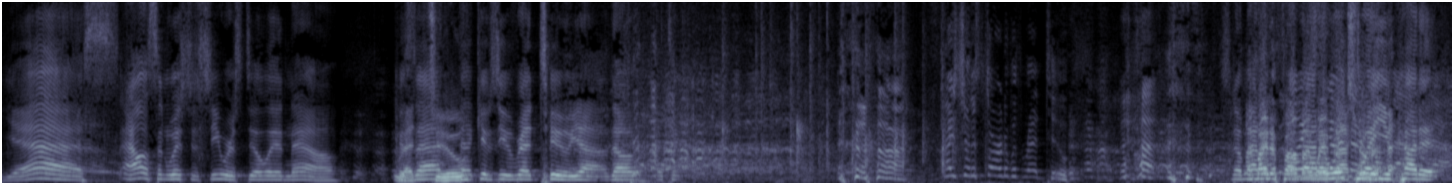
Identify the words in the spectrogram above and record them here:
Yes, Alison wishes she were still in now. 'Cause Red that, two? That gives you red two. Yeah, no. that's a- I should have started with red too. no might matter, have found no my way which way you cut it.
